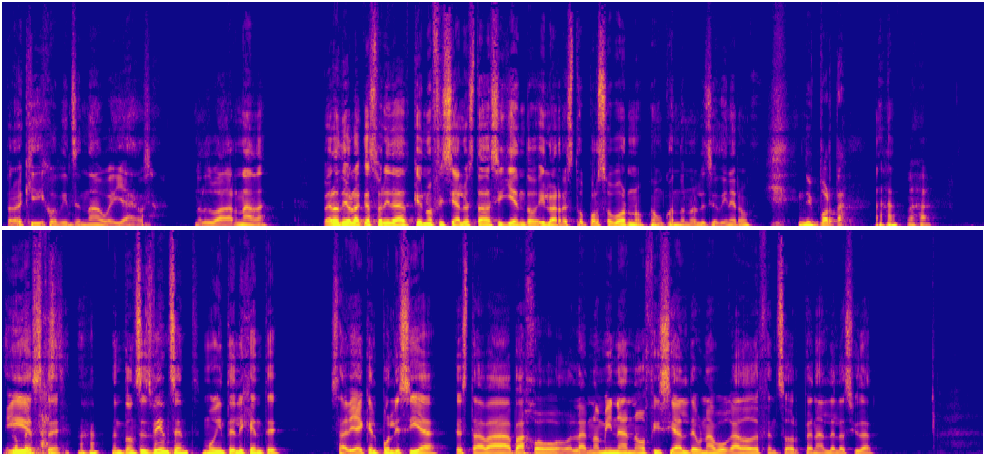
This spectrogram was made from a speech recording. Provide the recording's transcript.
Pero aquí dijo Vincent, no, güey, ya, o sea, no les va a dar nada. Pero dio la casualidad que un oficial lo estaba siguiendo y lo arrestó por soborno, como cuando no les dio dinero. No importa. Ajá. Ajá. Y este, ajá. entonces Vincent, muy inteligente, sabía que el policía estaba bajo la nómina no oficial de un abogado defensor penal de la ciudad.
